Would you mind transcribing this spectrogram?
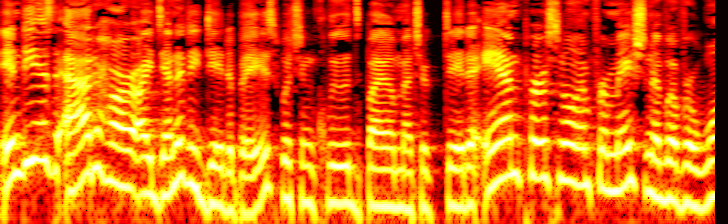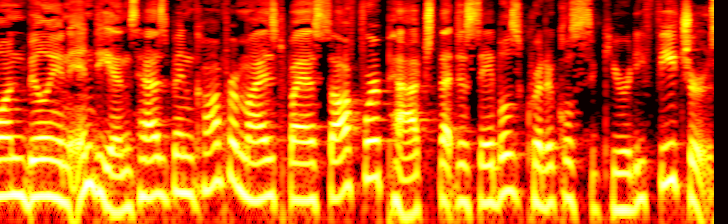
India's Aadhaar identity database, which includes biometric data and personal information of over 1 billion Indians, has been compromised by a software patch that disables critical security features.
